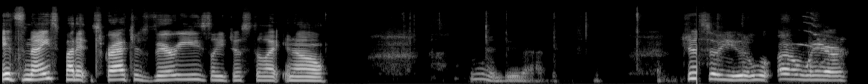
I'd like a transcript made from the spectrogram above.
It's nice, but it scratches very easily just to let you know. I'm going to do that. Just so you are aware.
